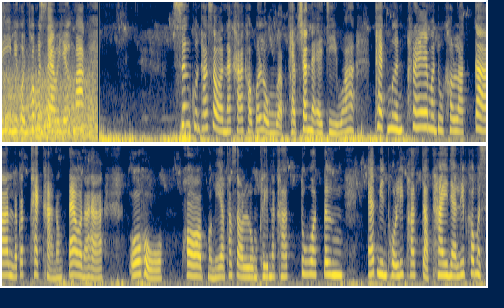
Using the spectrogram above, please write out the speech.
นี่มีคนเข้ามาแซวเยอะมาก ซึ่งคุณทักษรนะคะเขาก็ลงแบบแคปชั่นในไอจว่าแท็กเหมือนแพร่มาดูเขารักกันแล้วก็แท็กหาน้องแต้วนะคะ โอ้โห พอหมามีแอปทักษรลงคลิปนะคะ ตัวตึงแอดมินโพลิพัสจัดให้เนี่ยรีบเข้ามาแซ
